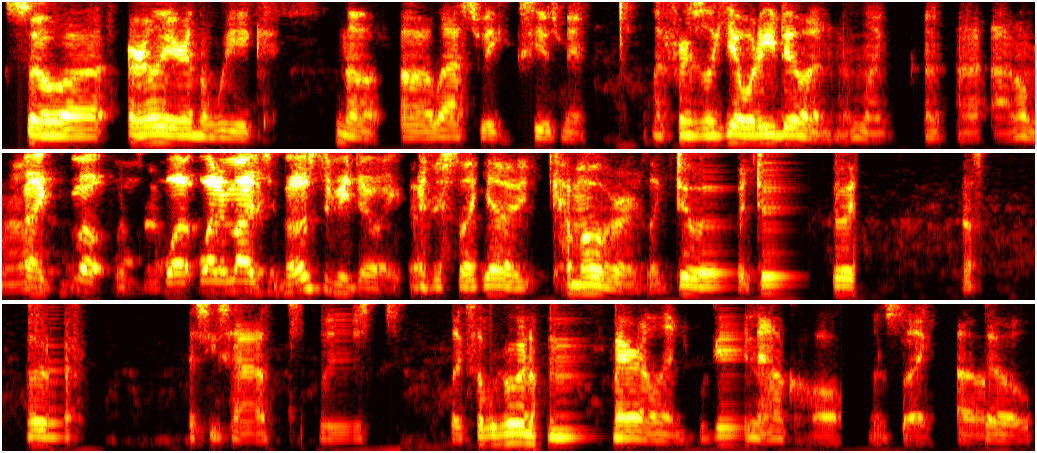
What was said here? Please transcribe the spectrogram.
So uh, earlier in the week, no, uh, last week, excuse me, my friends like, "Yo, what are you doing?" I'm like, "I, I, I don't know." like, well, what what am I supposed to be doing? They're just like, "Yo, come over, like, do it, do it." I was over at Jesse's house. We're just like, so we're going to Maryland. We're getting alcohol. I was like, oh, so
